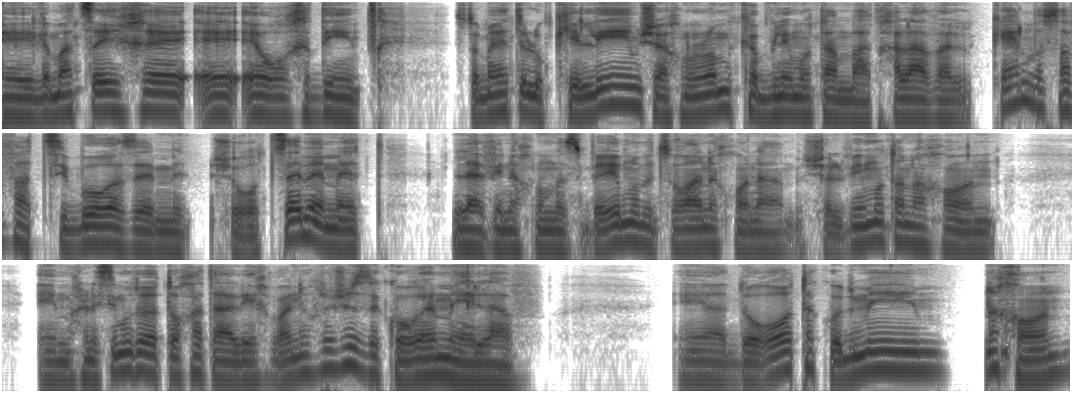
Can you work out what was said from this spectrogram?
אה, למה צריך אה, אה, עורך דין? זאת אומרת, אלו כלים שאנחנו לא מקבלים אותם בהתחלה, אבל כן בסוף הציבור הזה שרוצה באמת להבין, אנחנו מסבירים לו בצורה נכונה, משלבים אותו נכון, מכניסים אותו לתוך התהליך, ואני חושב שזה קורה מאליו. הדורות הקודמים, נכון,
